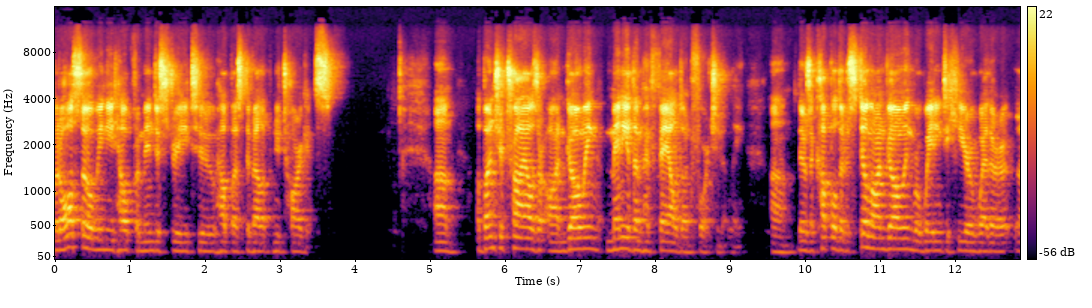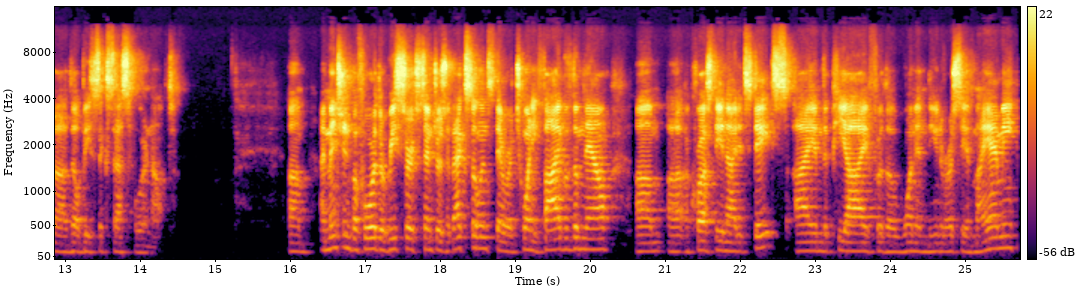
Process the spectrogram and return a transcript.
but also we need help from industry to help us develop new targets. Um, a bunch of trials are ongoing. Many of them have failed, unfortunately. Um, there's a couple that are still ongoing. We're waiting to hear whether uh, they'll be successful or not. Um, I mentioned before the research centers of excellence. There are 25 of them now um, uh, across the United States. I am the PI for the one in the University of Miami.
